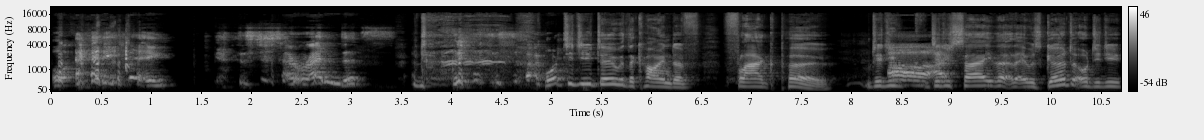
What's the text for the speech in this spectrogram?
or anything. It's just horrendous. What did you do with the kind of flag poo? Did you Oh, did I- you say that it was good, or did you?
